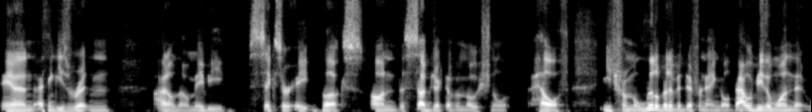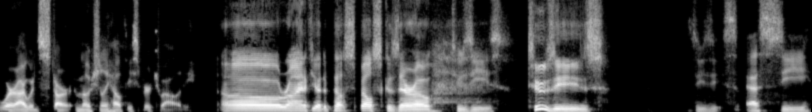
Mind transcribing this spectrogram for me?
and i think he's written i don't know maybe six or eight books on the subject of emotional health each from a little bit of a different angle that would be the one that where i would start emotionally healthy spirituality Oh, Ryan, if you had to pel- spell Scazzero, two z's two Z's, z's s c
